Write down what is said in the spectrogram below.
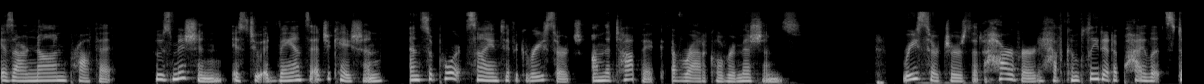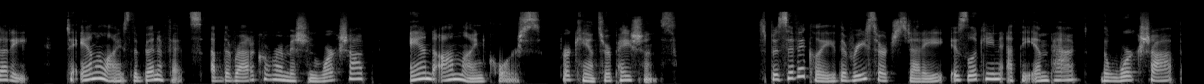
is our nonprofit whose mission is to advance education and support scientific research on the topic of radical remissions. Researchers at Harvard have completed a pilot study to analyze the benefits of the Radical Remission Workshop and online course for cancer patients. Specifically, the research study is looking at the impact the workshop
